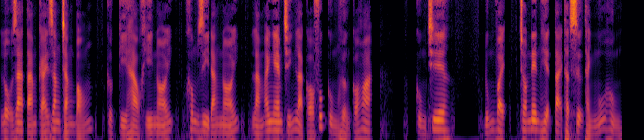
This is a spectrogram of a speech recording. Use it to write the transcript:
lộ ra tám cái răng trắng bóng, cực kỳ hào khí nói, không gì đáng nói, làm anh em chính là có phúc cùng hưởng có hoa, cùng chia. Đúng vậy, cho nên hiện tại thật sự thành ngũ hùng.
